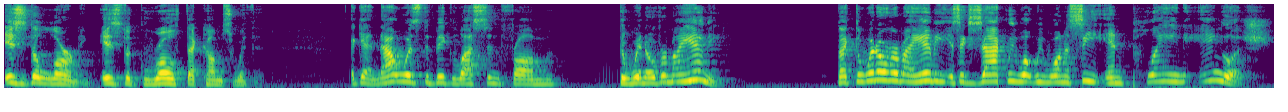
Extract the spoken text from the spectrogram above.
is the learning, is the growth that comes with it. Again, that was the big lesson from the win over Miami. Like the win over Miami is exactly what we want to see in plain English.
